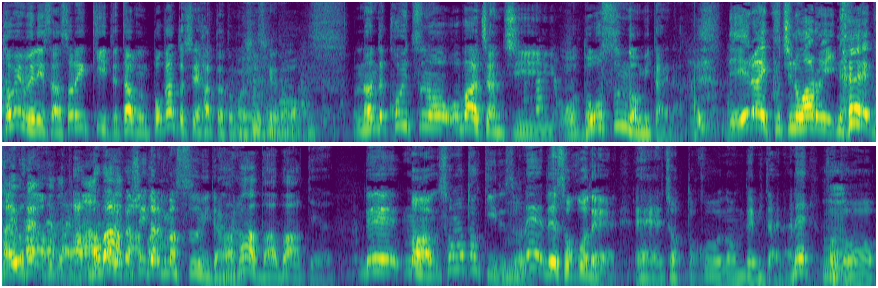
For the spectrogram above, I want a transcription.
富目兄さんそれ聞いて多分ポカンとしてはったと思いますけどなんでこいつのおばあちゃん家をどうすんの？みたいな。で、えらい口の悪いね、会話や思って。「あババア行かせていただきます」みたいな。ババア、ババアって。でまあその時ですよね、でそこで、えーちょっとこう飲んでみたいなねことを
